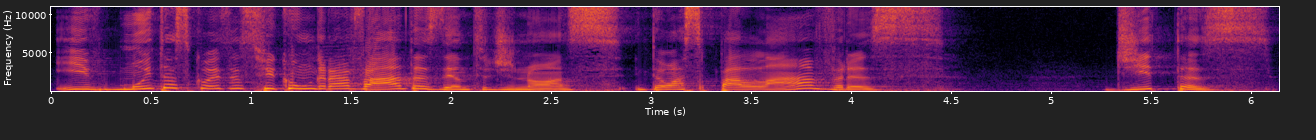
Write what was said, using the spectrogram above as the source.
E muitas coisas ficam gravadas dentro de nós. Então, as palavras ditas,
